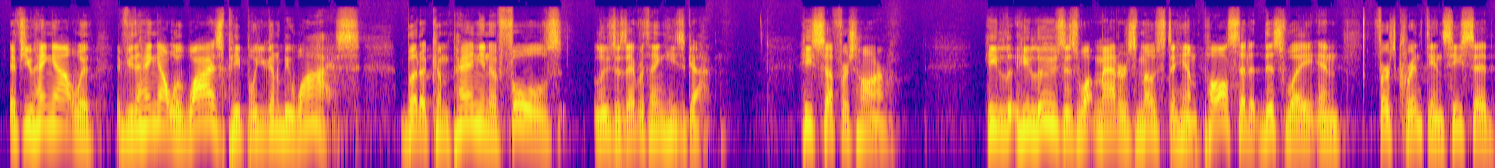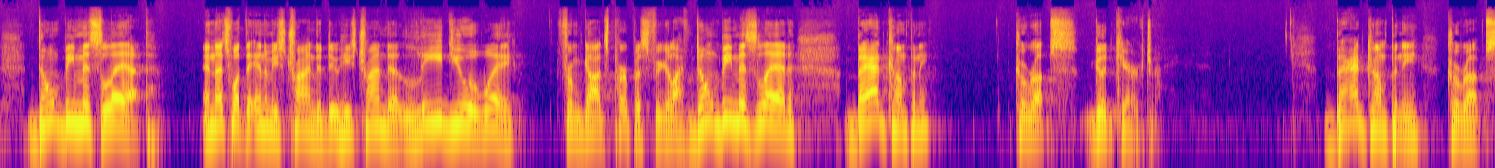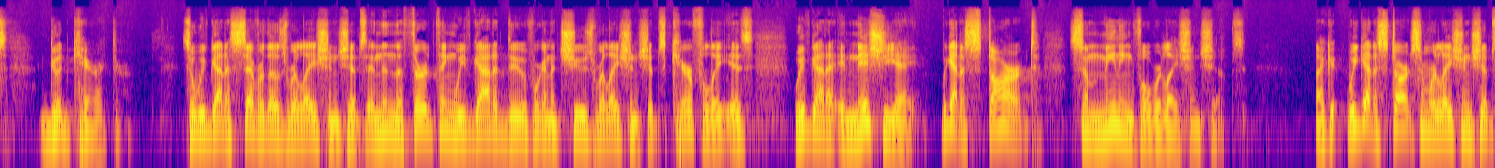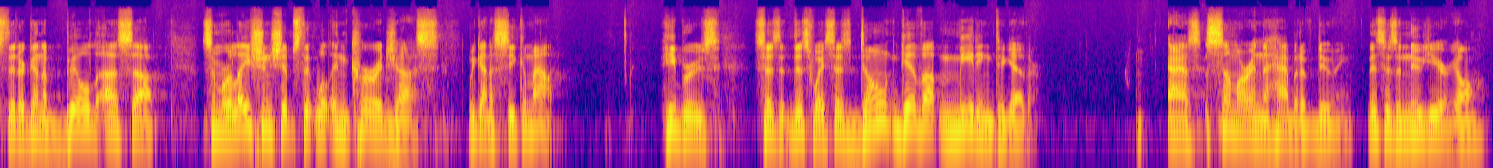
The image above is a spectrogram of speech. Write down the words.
If you hang out with if you hang out with wise people, you're going to be wise. But a companion of fools loses everything he's got. He suffers harm he, he loses what matters most to him. Paul said it this way in 1 Corinthians. He said, Don't be misled. And that's what the enemy's trying to do. He's trying to lead you away from God's purpose for your life. Don't be misled. Bad company corrupts good character. Bad company corrupts good character. So we've got to sever those relationships. And then the third thing we've got to do if we're going to choose relationships carefully is we've got to initiate we got to start some meaningful relationships. Like, we got to start some relationships that are going to build us up, some relationships that will encourage us. We got to seek them out. Hebrews says it this way says, Don't give up meeting together as some are in the habit of doing. This is a new year, y'all.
